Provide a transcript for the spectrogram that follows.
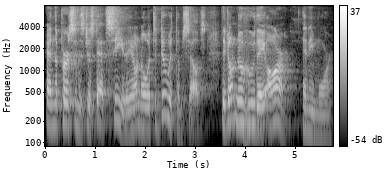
and the person is just at sea. They don't know what to do with themselves, they don't know who they are anymore.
